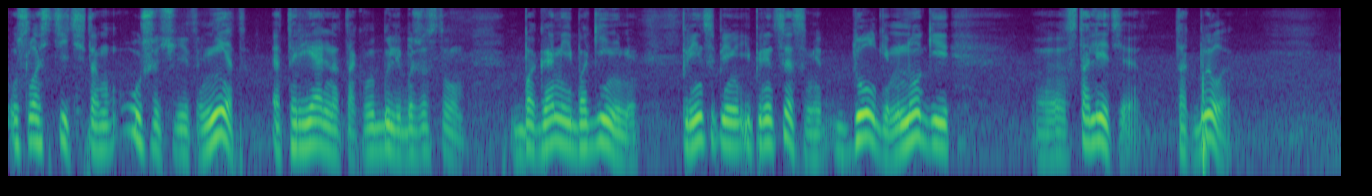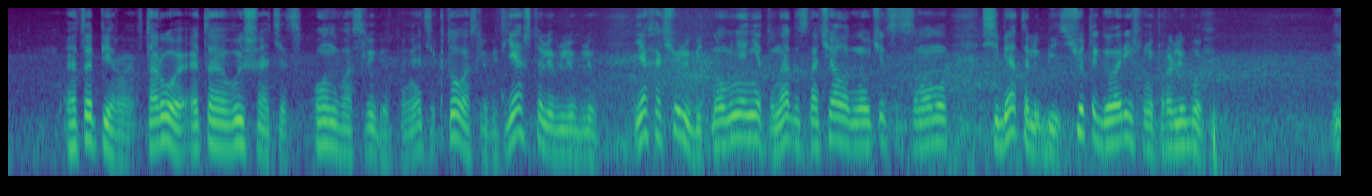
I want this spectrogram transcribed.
усластить там уши чьи-то. Нет, это реально так. Вы были божеством. Богами и богинями. Принципами и принцессами. Долгие, многие э, столетия так было. Это первое. Второе, это высший отец. Он вас любит, понимаете? Кто вас любит? Я что ли люблю? Я хочу любить, но у меня нету. Надо сначала научиться самому себя-то любить. Что ты говоришь мне про любовь?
